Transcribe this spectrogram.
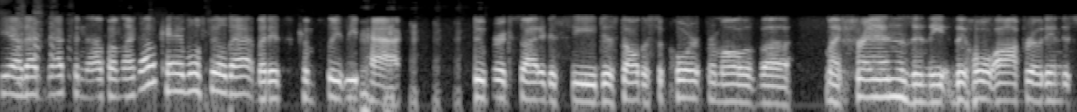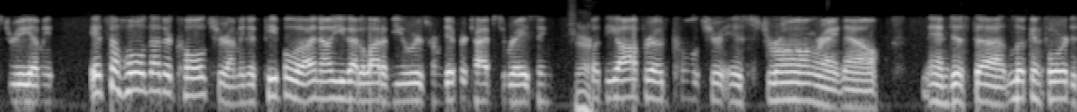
"Yeah, that that's enough." I'm like, "Okay, we'll fill that," but it's completely packed. Super excited to see just all the support from all of uh, my friends and the the whole off road industry. I mean, it's a whole other culture. I mean, if people, I know you got a lot of viewers from different types of racing, Sure. but the off road culture is strong right now. And just uh, looking forward to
